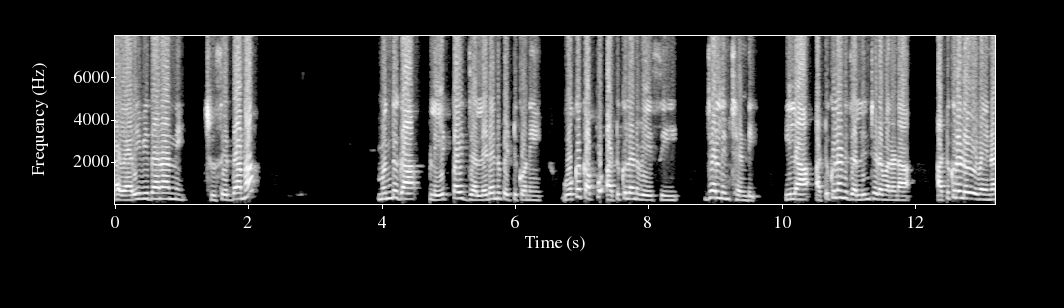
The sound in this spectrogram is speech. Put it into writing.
తయారీ విధానాన్ని చూసేద్దామా? ముందుగా ప్లేట్ పై జల్లెడను పెట్టుకొని ఒక కప్పు అటుకులను వేసి జల్లించండి. ఇలా అటుకులను జల్లించడం వలన అటుకులలో ఏమైనా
